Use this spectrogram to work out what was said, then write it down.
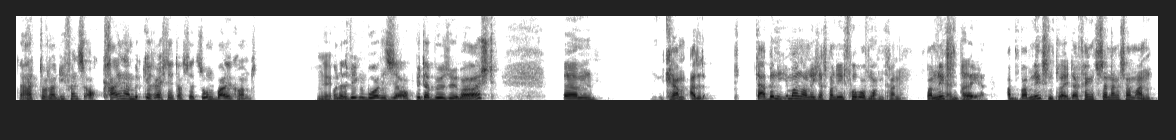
Da hat doch in der Defense auch keiner mit gerechnet, dass jetzt so ein Ball kommt. Nee. Und deswegen wurden sie auch bitterböse überrascht. Ähm, kam, also da bin ich immer noch nicht, dass man den Vorwurf machen kann. Beim nächsten Play. Aber beim nächsten Play, da fängt es dann langsam an.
